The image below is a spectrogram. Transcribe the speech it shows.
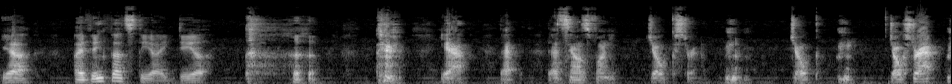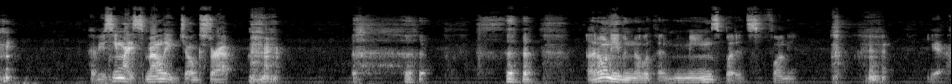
Yeah, I think that's the idea. Yeah, that that sounds funny. Jokestrap. Joke. Jokestrap. Have you seen my smelly jokestrap? I don't even know what that means, but it's funny. Yeah,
